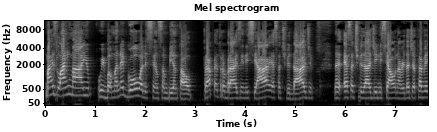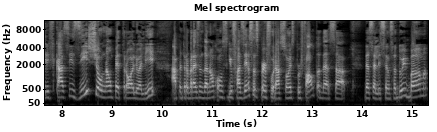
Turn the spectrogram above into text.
Mas lá em maio, o IBAMA negou a licença ambiental para a Petrobras iniciar essa atividade. Né? Essa atividade inicial, na verdade, é para verificar se existe ou não petróleo ali. A Petrobras ainda não conseguiu fazer essas perfurações por falta dessa, dessa licença do IBAMA.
